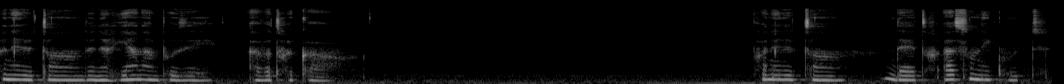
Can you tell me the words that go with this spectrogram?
Prenez le temps de ne rien imposer à votre corps. Prenez le temps d'être à son écoute.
